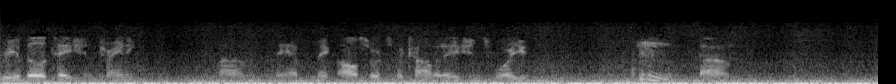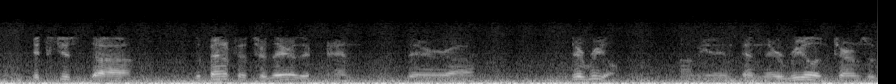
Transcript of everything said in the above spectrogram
rehabilitation training. Um, they have make all sorts of accommodations for you. um, it's just uh, the benefits are there, and they're uh, they're real. I mean, and, and they're real in terms of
